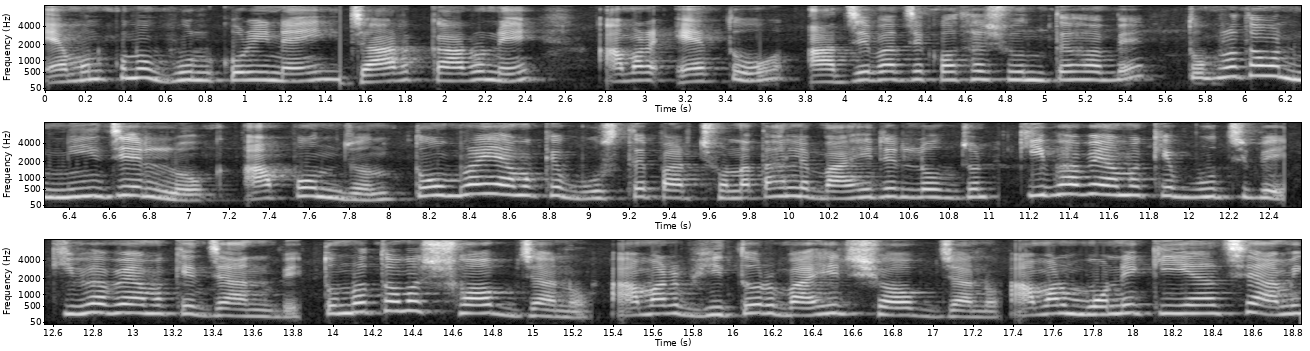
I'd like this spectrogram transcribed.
এমন কোনো ভুল করি নাই, যার কারণে আমার এত আজে বাজে কথা শুনতে হবে? তোমরা তো আমার নিজের লোক, আপনজন। তোমরাই আমাকে বুঝতে পারছ না, তাহলে বাহিরের লোকজন কীভাবে আমাকে বুঝবে, কীভাবে আমাকে জানবে? তোমরা তো আমার সব জানো, আমার ভিতর বাহির সব জানো। আমার মনে কি আছে, আমি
